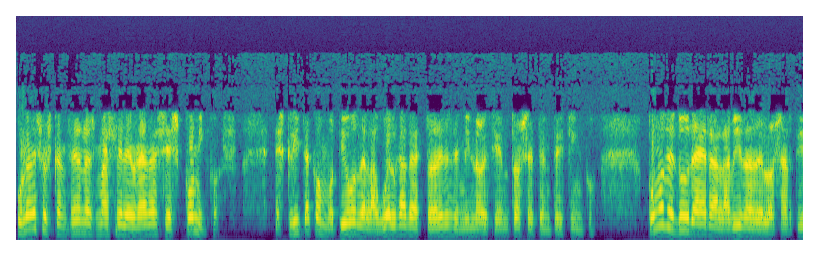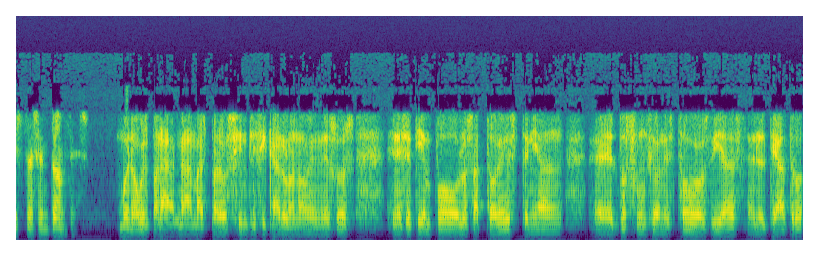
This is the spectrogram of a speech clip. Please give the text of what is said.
Una de sus canciones más celebradas es Cómicos, escrita con motivo de la huelga de actores de 1975. ¿Cómo de dura era la vida de los artistas entonces? Bueno, pues para nada más para simplificarlo, ¿no? En esos, en ese tiempo los actores tenían eh, dos funciones todos los días en el teatro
